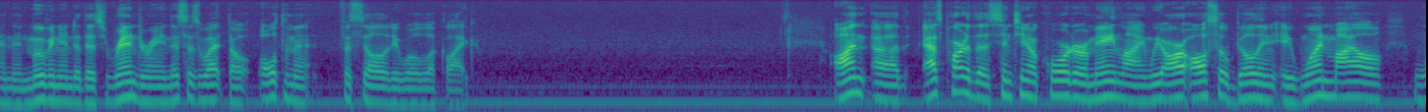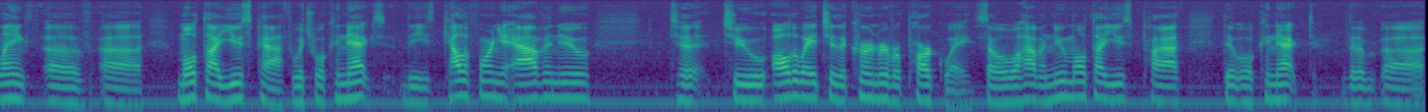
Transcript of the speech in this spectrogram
and then moving into this rendering, this is what the ultimate facility will look like. on uh, as part of the Centennial Corridor main line, we are also building a one mile length of uh, multi-use path, which will connect the California Avenue to to all the way to the Kern River Parkway. So we'll have a new multi-use path that will connect the uh,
